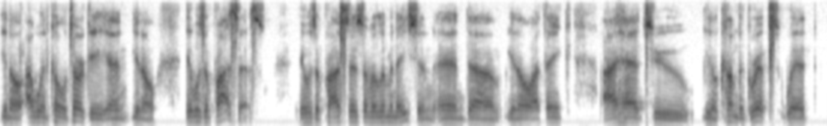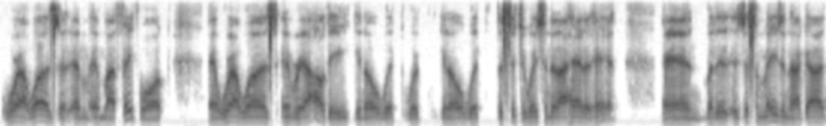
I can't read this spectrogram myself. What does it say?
you know, I went cold turkey, and you know, it was a process. It was a process of elimination, and um, you know, I think I had to, you know, come to grips with where I was in, in my faith walk, and where I was in reality, you know, with with you know with the situation that I had at hand. And but it, it's just amazing how God,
